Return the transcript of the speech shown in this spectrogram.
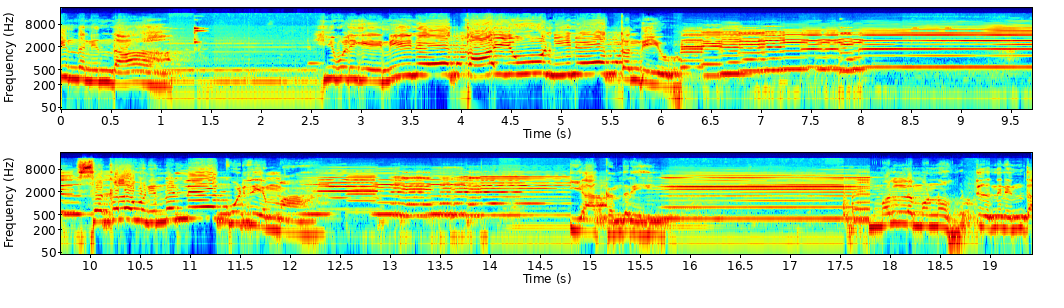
ಇಂದನಿಂದ ಇವಳಿಗೆ ನೀನೇ ತಾಯಿಯೂ ನೀನೇ ತಂದೆಯು. ಸಕಲವು ನಿನ್ನನ್ನೇ ಕೂಡಿದೆಯಮ್ಮ ಯಾಕಂದರೆ ಮಲ್ಲಮ್ಮನ್ನು ಹುಟ್ಟಿದಂದಿನಿಂದ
